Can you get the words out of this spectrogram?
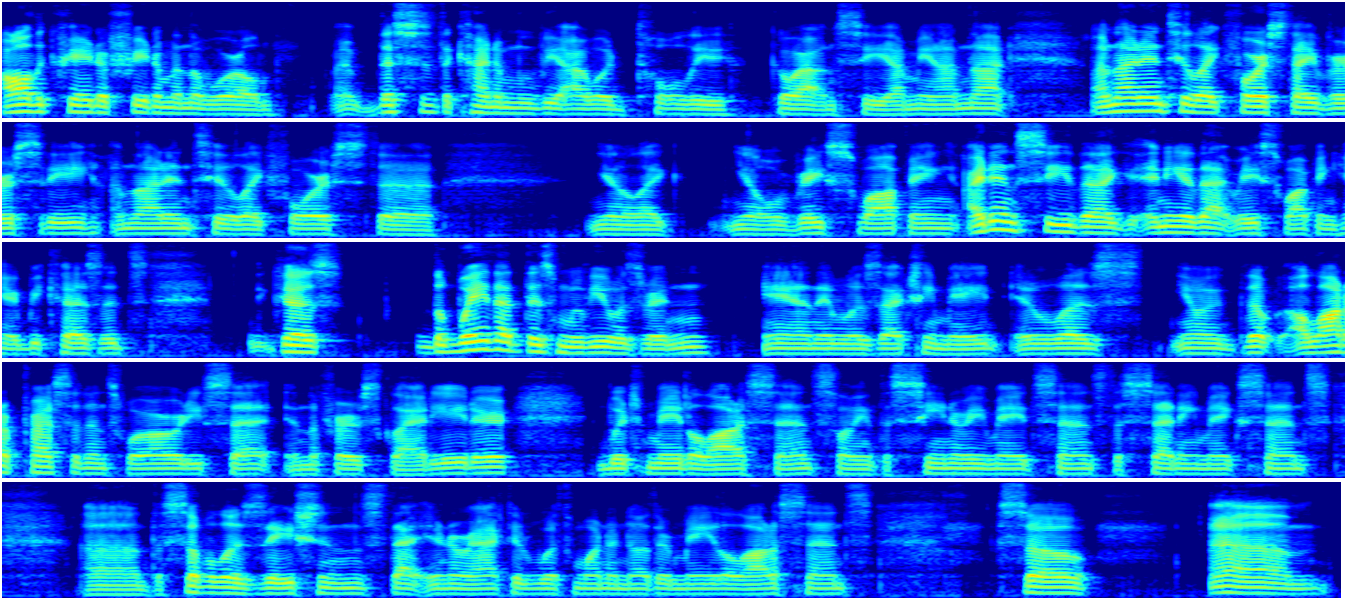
all the creative freedom in the world, uh, this is the kind of movie I would totally go out and see. I mean, I'm not I'm not into like forced diversity. I'm not into like forced uh, you know like you know race swapping. I didn't see like any of that race swapping here because it's because the way that this movie was written and it was actually made. It was, you know, the, a lot of precedents were already set in the first Gladiator, which made a lot of sense. I mean, the scenery made sense, the setting makes sense, uh, the civilizations that interacted with one another made a lot of sense. So, um,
